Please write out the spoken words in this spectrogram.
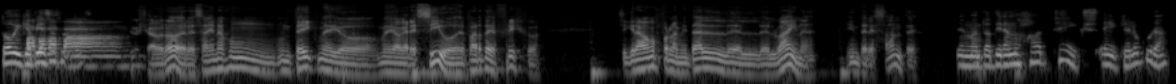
Toby, ¿qué piensas? brother, esa vaina es un, un, take medio, medio agresivo de parte de Frisco. Si que vamos por la mitad del, del, del, vaina. Interesante. El man está tirando hot takes. Ey, qué locura.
